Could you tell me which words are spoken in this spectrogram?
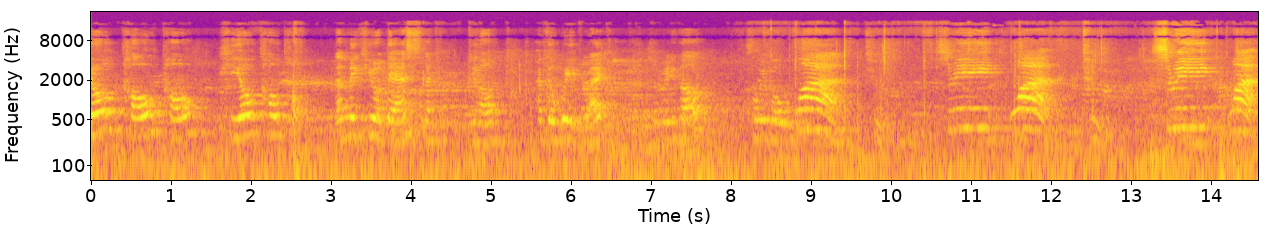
heel, toe, toe, heel, toe, toe. That make your dance like, you know, have the wave, right? So ready to go? So we go one, two, three, one, two, three, one.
